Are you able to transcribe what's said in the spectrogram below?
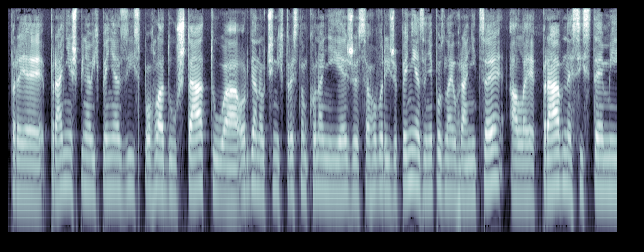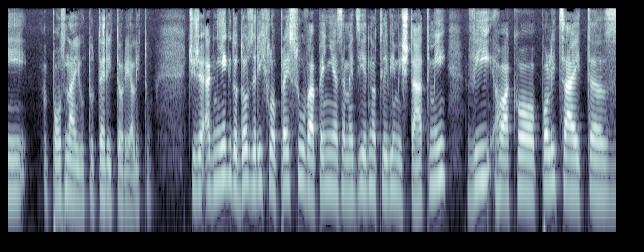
pre pranie špinavých peňazí z pohľadu štátu a orgánov činných v trestnom konaní je, že sa hovorí, že peniaze nepoznajú hranice, ale právne systémy poznajú tú teritorialitu. Čiže ak niekto dosť rýchlo presúva peniaze medzi jednotlivými štátmi, vy ho ako policajt z,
